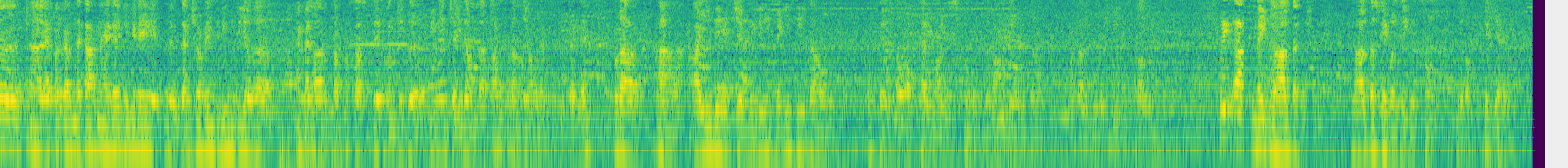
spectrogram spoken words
ਰੈਫਰ ਕਰਨ ਦਾ ਕਾਰਨ ਹੈਗਾ ਕਿ ਜਿਹੜੇ ਗਨ ਸ਼ਾਟ ਇੰਜਰੀ ਹੁੰਦੀ ਆ ਉਹਦਾ ਐਮਐਲਆਰ ਪਰਪਸ ਤੇ ਫੋਰੈਂਸਿਕ opinion ਚਾਹੀਦਾ ਹੁੰਦਾ ਤਾਂ ਥੋੜਾ ਜਿਹਾ ਉਹ refer ਕੀਤਾ ਗਿਆ। ਥੋੜਾ ਆਈ ਦੇ ਵਿੱਚ ਬਲੀਡਿੰਗ ਹੈਗੀ ਸੀ ਤਾਂ ਉਹ ਉੱਥੇ ਆਪਥੈਲਮੋਲੋਜਿਸਟ ਨੂੰ ਦਿਖਾਉਂਦੇ ਉਹ ਤਾਂ ਪਤਾ ਲੱਗੂਗਾ ਕੀ ਪ੍ਰੋਬਲਮ ਕੋਈ ਨਹੀਂ ਫਿਲਹਾਲ ਤਾਂ ਕੁਛ ਨਹੀਂ। ਫਿਲਹਾਲ ਤਾਂ ਸਟੇਬਲ ਸੀ ਉੱਥੋਂ ਜਦੋਂ ਭੇਜਿਆ ਹੈ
